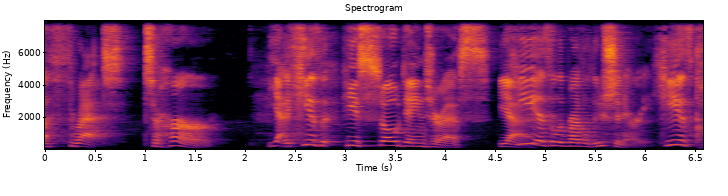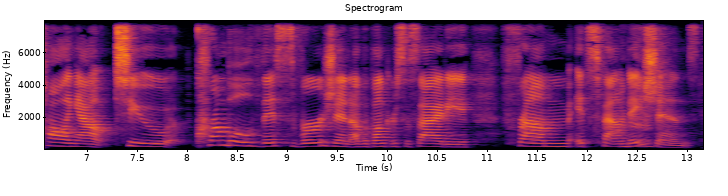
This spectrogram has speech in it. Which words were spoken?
a threat to her. Yeah, like he is. He is so dangerous. Yeah, he is a revolutionary. He is calling out to crumble this version of a bunker society from its foundations. Mm-hmm.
